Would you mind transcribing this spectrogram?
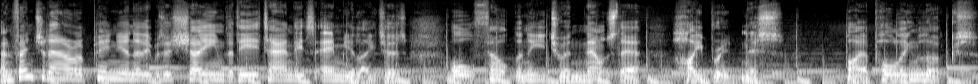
and ventured our opinion that it was a shame that it and its emulators all felt the need to announce their hybridness by appalling looks.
